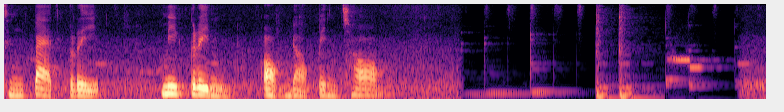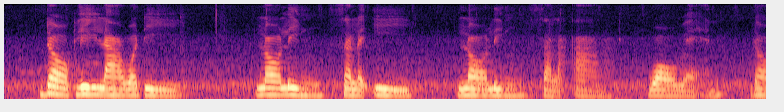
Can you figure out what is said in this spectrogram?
6-8 กลีบ มีกลิ่นออกดอกเป็นช่อ ดอกลีลาวดี ลอลิง สละอี ลอลิง สละอา วอแหวน ดอ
